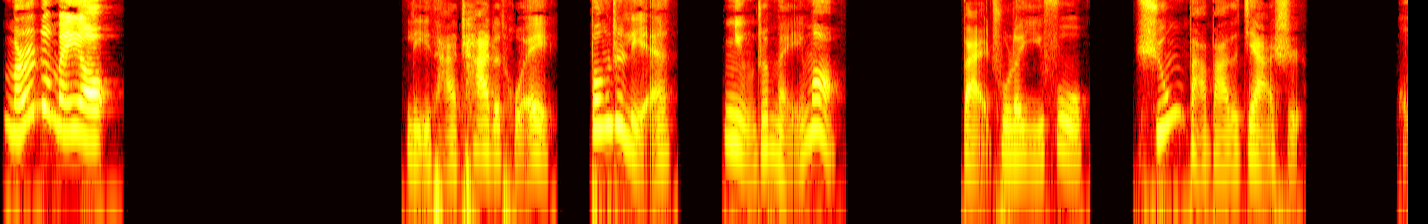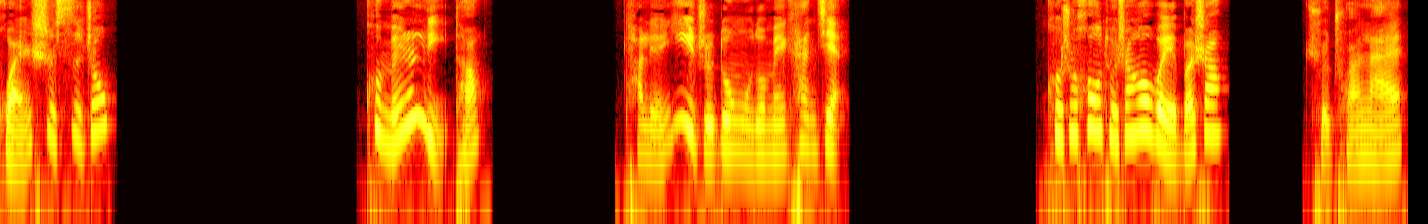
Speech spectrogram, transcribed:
门儿都没有！丽塔叉着腿，绷着脸，拧着眉毛，摆出了一副凶巴巴的架势，环视四周。可没人理他，他连一只动物都没看见。可是后腿上和尾巴上，却传来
